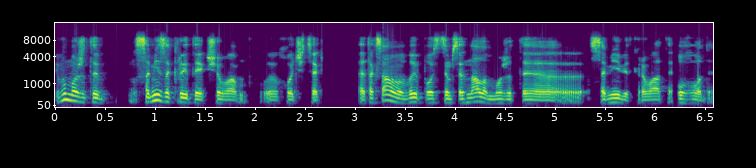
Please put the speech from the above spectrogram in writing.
І ви можете самі закрити, якщо вам е, хочеться. Е, Так само ви по цим сигналам можете е, самі відкривати угоди.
